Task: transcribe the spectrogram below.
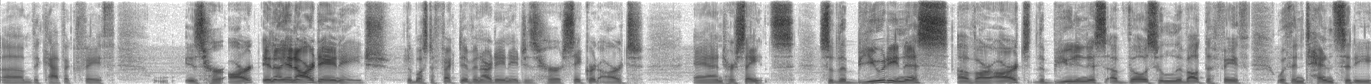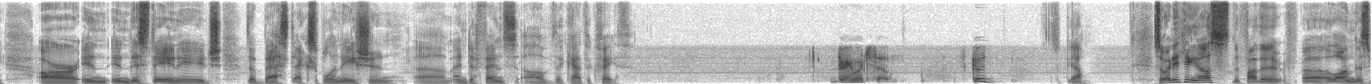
um, the Catholic faith is her art. In in our day and age, the most effective in our day and age is her sacred art and her saints. So the beautiness of our art, the beautiness of those who live out the faith with intensity, are in in this day and age the best explanation um, and defense of the Catholic faith. Very much so. It's good. Yeah. So, anything else, the Father, uh, along this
